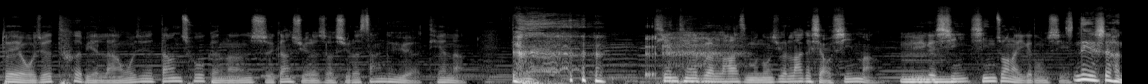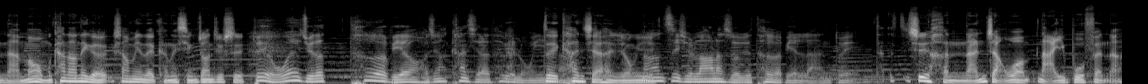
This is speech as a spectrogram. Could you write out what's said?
对，我觉得特别难。我觉得当初可能是刚学的时候，学了三个月，天呐，天天不知道拉什么东西，就拉个小星嘛，有一个嗯星星状的一个东西。那个是很难吗？我们看到那个上面的可能形状就是对，我也觉得特别，好像看起来特别容易。对，看起来很容易，当自己去拉的时候就特别难。对，它是很难掌握哪一部分呢、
